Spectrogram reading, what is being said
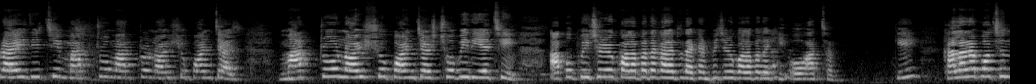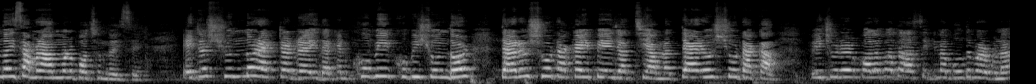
প্রাইস দিচ্ছি মাত্র মাত্র নয়শো পঞ্চাশ। মাত্র নয়শো পঞ্চাশ ছবি দিয়েছি। আপু পিছনের কলাপাতা কালারটা দেখেন পিছনের কলাপাতা কি? ও আচ্ছা। কি? কালাররা পছন্দ হয়েছে আমার আম্মারও পছন্দ হয়েছে। এটা সুন্দর একটা ড্রেস দেখেন খুবই খুবই সুন্দর। তেরোশো টাকায় পেয়ে যাচ্ছি আমরা তেরোশো টাকা। পেছনের কলাপাতা আছে কিনা বলতে পারব না?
